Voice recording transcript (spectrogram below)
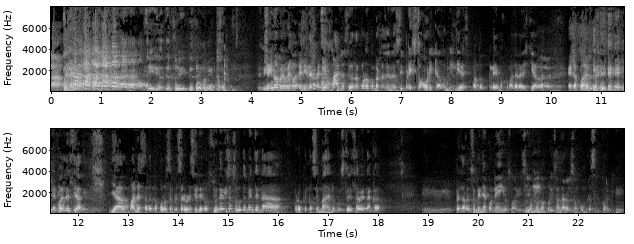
Ah, Sí, yo, yo estoy... Yo estoy. Sí, no, pero por ejemplo, el dinero venía mal. O sea, yo recuerdo conversaciones así prehistóricas, 2010, cuando creemos que Humala era de izquierda, en la cual, en la cual decía, ya Humala está hablando con los empresarios brasileños. Yo no he visto absolutamente nada, creo que no sé más de lo que ustedes saben acá, eh, pero la relación venía con ellos, ¿no? Y ellos Ujú. monopolizaron la relación con Brasil porque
